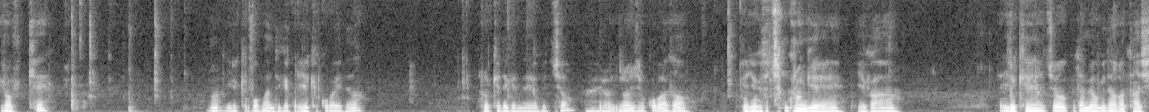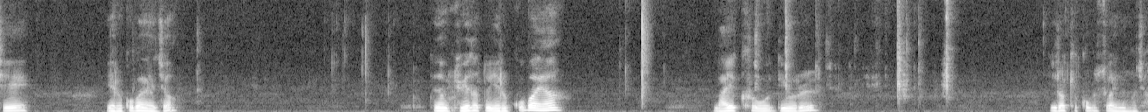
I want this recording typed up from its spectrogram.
이렇게 어, 이렇게 꼽으면 안 되겠고 이렇게 꼽아야 되나? 그렇게 되겠네요. 그쵸? 네, 이런, 이런 식으로 꼽아서 여기서 참 그런 게 얘가. 이렇게 해야죠. 그 다음에 여기다가 다시 얘를 꼽아야죠 그 다음 뒤에서 또 얘를 꼽아야 마이크 오디오를 이렇게 꼽을 수가 있는 거죠.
